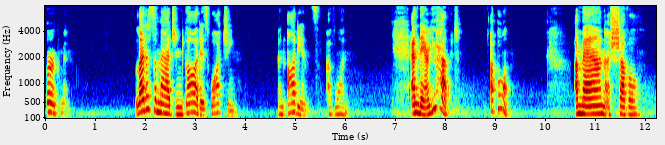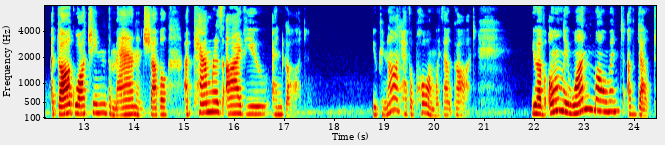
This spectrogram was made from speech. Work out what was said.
Bergman. Let us imagine God is watching, an audience of one. And there you have it, a poem. A man, a shovel, a dog watching the man and shovel, a camera's eye view, and God. You cannot have a poem without God. You have only one moment of doubt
